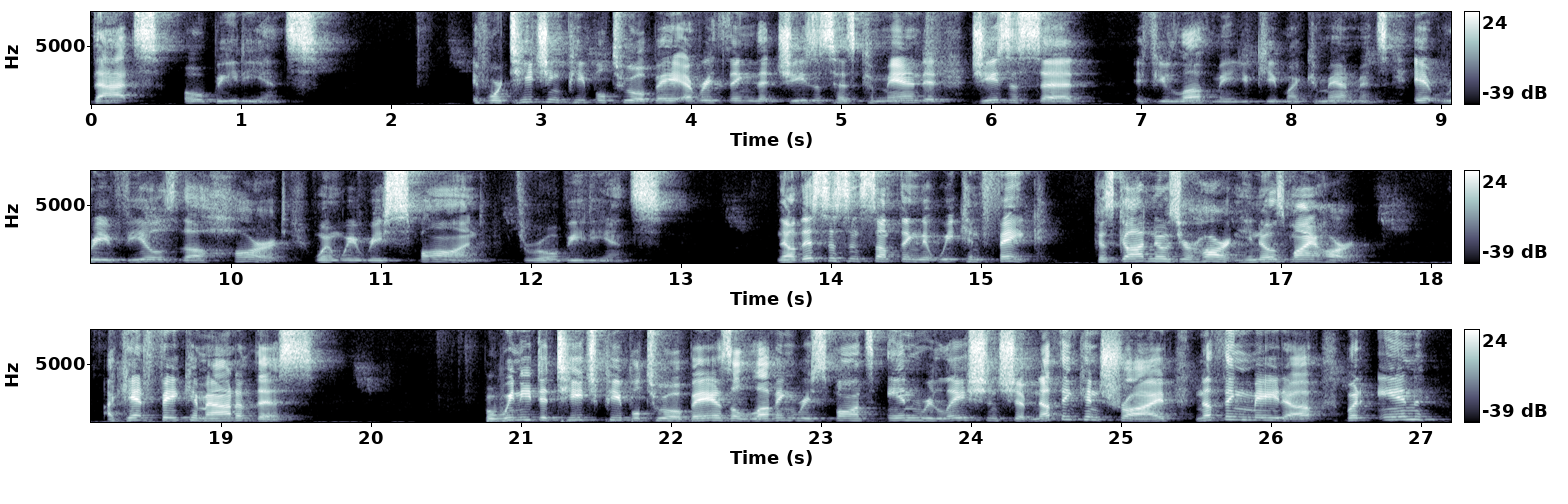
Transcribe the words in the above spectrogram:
That's obedience if we're teaching people to obey everything that Jesus has commanded, Jesus said, If you love me, you keep my commandments. It reveals the heart when we respond through obedience. Now, this isn't something that we can fake because God knows your heart and He knows my heart. I can't fake Him out of this. But we need to teach people to obey as a loving response in relationship. Nothing contrived, nothing made up, but in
